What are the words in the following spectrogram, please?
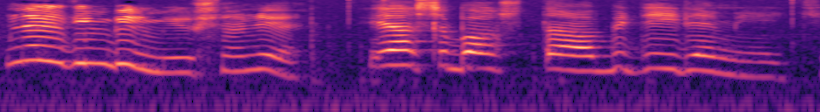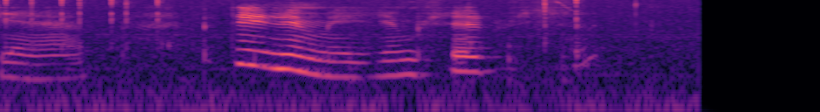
Ne dediğimi bilmiyorsun değil Yaşı başta bir dilemeyeceğim. Bir dilemeyeceğim. Şey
